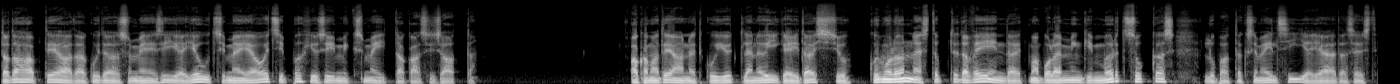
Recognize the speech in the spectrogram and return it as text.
ta tahab teada, kuidas me siia jõudsime ja otsib põhjusi, miks meid tagasi saata. Aga ma tean, et kui ütlen õigeid asju, kui mul õnnestub teda veenda, et ma pole mingi mõrtsukas, lubatakse meil siia jääda, sest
